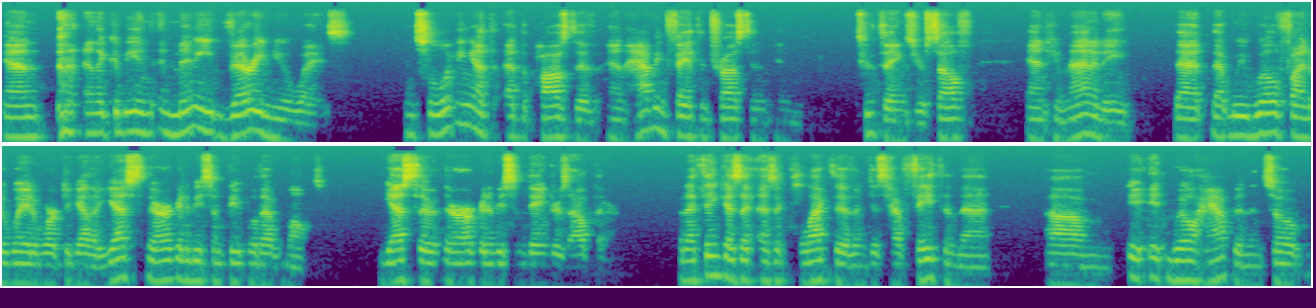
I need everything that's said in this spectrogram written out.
And and it could be in, in many very new ways. And so looking at, at the positive and having faith and trust in, in two things, yourself and humanity, that, that we will find a way to work together. Yes, there are going to be some people that won't. Yes, there, there are going to be some dangers out there. But I think as a, as a collective and just have faith in that, um, it, it, will happen. And so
